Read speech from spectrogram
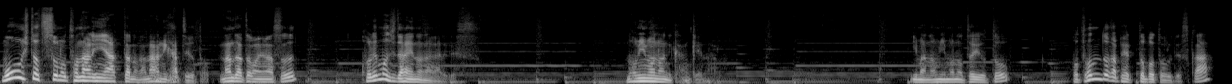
もう一つその隣にあったのが何かというと何だと思います？これも時代の流れです。飲み物に関係のある。今飲み物というとほとんどがペットボトルですか？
